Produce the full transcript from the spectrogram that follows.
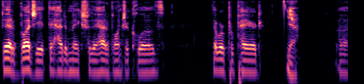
they had a budget. They had to make sure they had a bunch of clothes that were prepared. Yeah. Uh,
